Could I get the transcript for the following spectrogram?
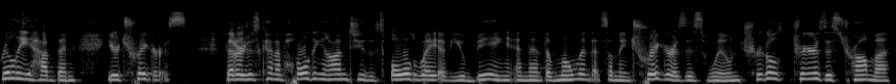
really have been your triggers that are just kind of holding on to this old way of you being. And then the moment that something triggers this wound triggers triggers this trauma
